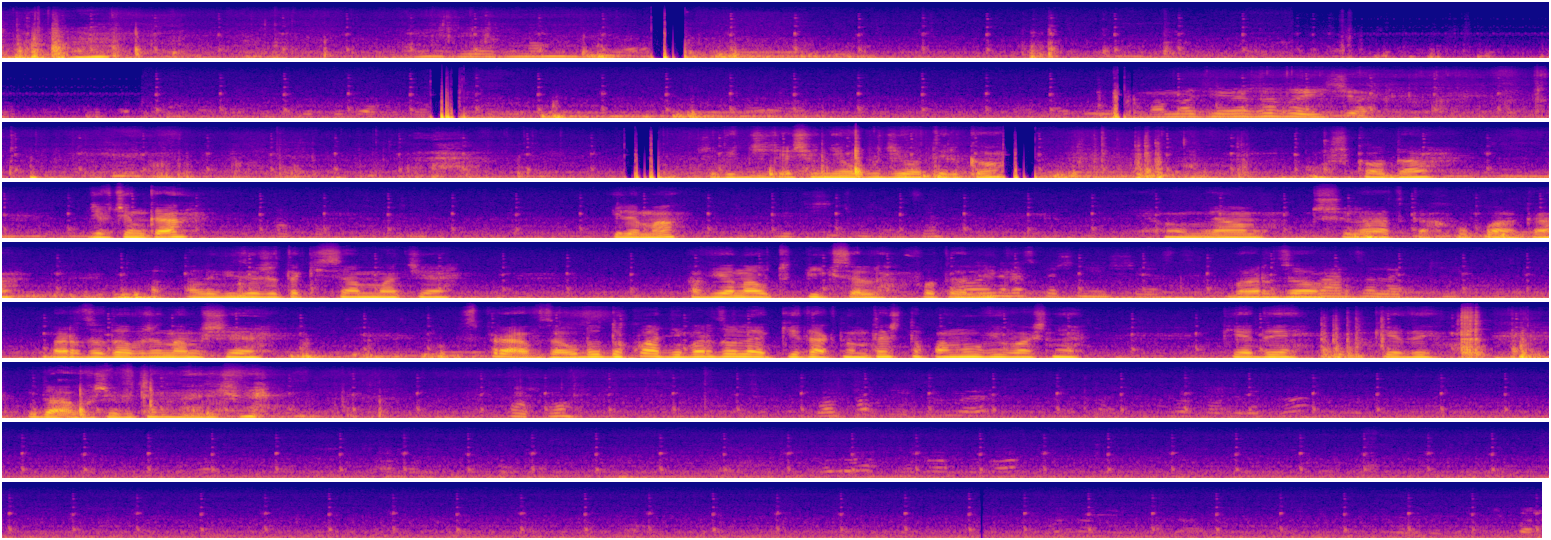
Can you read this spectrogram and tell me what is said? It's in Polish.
Dobra. Mam nadzieję, że mam linę. Mam nadzieję, że wyjdzie. Że widzicie, się nie obudziło tylko. Szkoda. Dziewczynka? Ile ma? Ja mam, ja mam 3 latka chłopaka, a- ale widzę, że taki sam macie Avionaut Pixel On fotelik. najbezpieczniejszy jest. Bardzo, Bardzo lekki. bardzo dobrze nam się sprawdzał. Do, dokładnie, bardzo lekki, tak, nam też to pan mówił właśnie, kiedy, kiedy udało się, wyciągnęliśmy. Poszło. I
